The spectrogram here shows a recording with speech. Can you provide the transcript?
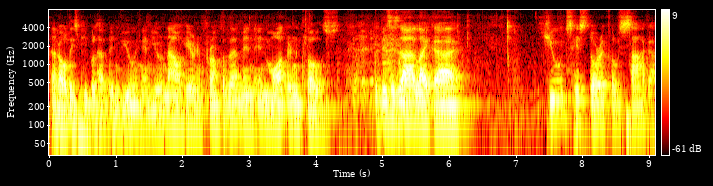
that all these people have been viewing, and you're now here in front of them in, in modern clothes. But this is uh, like a huge historical saga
